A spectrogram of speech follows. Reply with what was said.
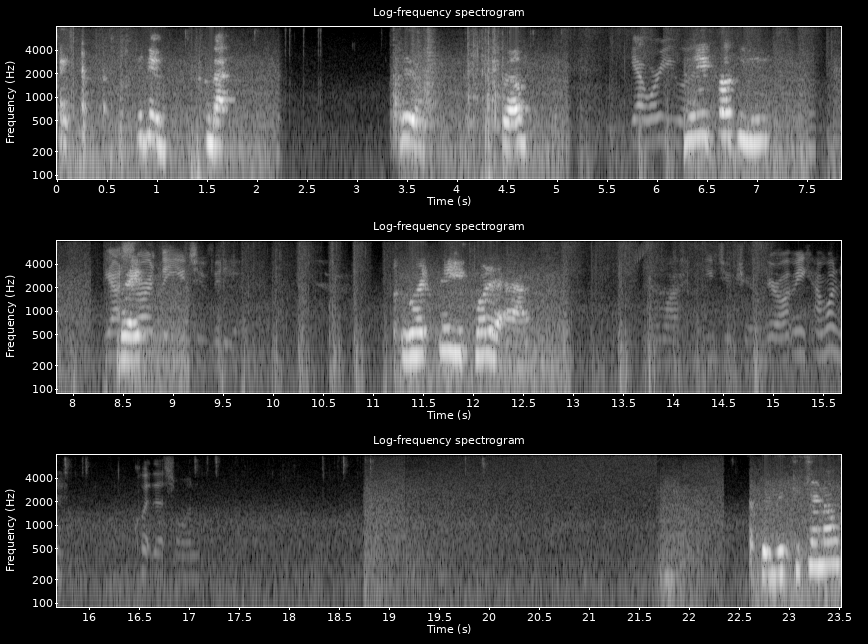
Hey, hey, dude, come back. Dude, bro, Yeah, where are you you need fucking, you. Yeah, I Wait. started the YouTube video where do you put it at? my YouTube channel. Here, let me, I want to quit this one. The YouTube channel?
